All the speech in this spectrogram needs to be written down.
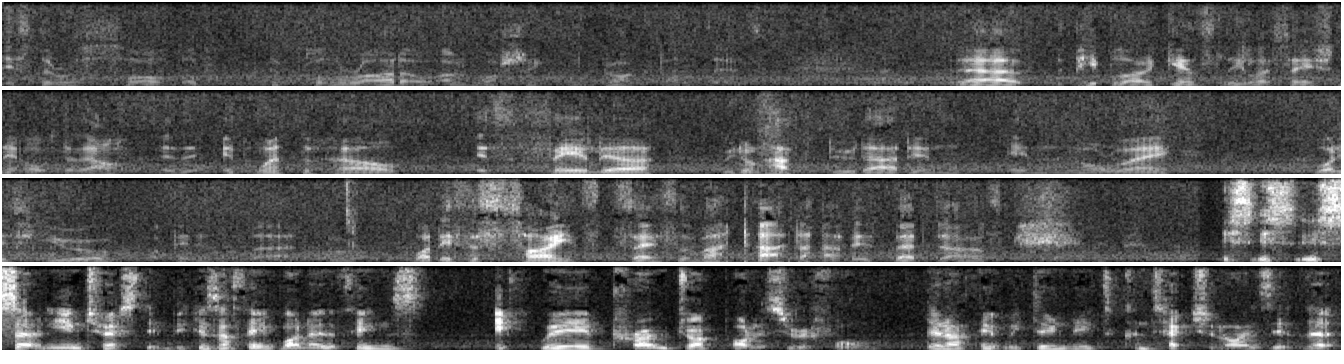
is the result of the Colorado and Washington drug policies. Uh, the people are against legalization. They oh, it, it went to hell. It's failure. We don't have to do that in, in Norway. What is your opinion on that? Or what is the science says about that? it's better to ask. It's, it's, it's certainly interesting because I think one of the things, if we're pro drug policy reform, then I think we do need to contextualise it that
